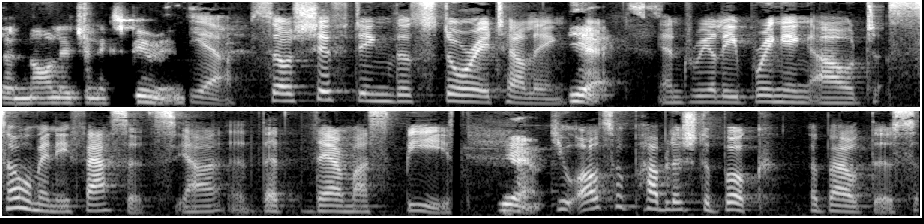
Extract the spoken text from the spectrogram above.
the knowledge and experience. Yeah. So shifting the storytelling. Yes. And really bringing out so many facets, yeah, that there must be. Yeah. You also published a book about this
